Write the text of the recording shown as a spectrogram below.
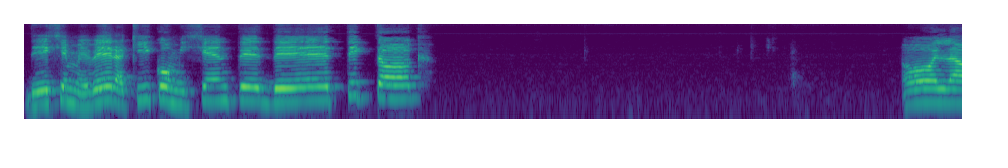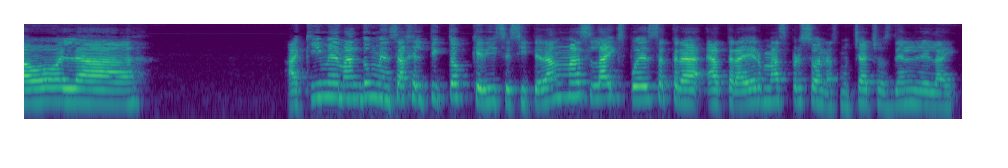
déjenme ver aquí con mi gente de TikTok. Hola, hola. Aquí me manda un mensaje el TikTok que dice, si te dan más likes, puedes atraer más personas. Muchachos, denle like.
